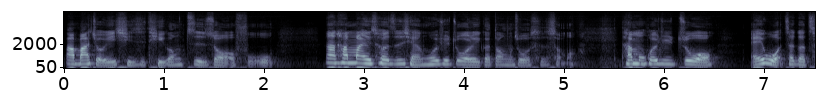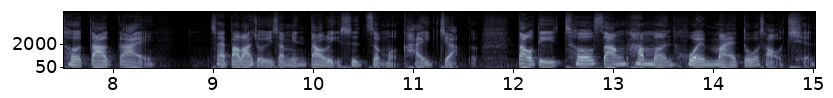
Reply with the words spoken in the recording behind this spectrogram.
八八九一其实提供自售的服务，那他卖车之前会去做的一个动作是什么？他们会去做，诶，我这个车大概在八八九一上面到底是怎么开价的？到底车商他们会卖多少钱？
